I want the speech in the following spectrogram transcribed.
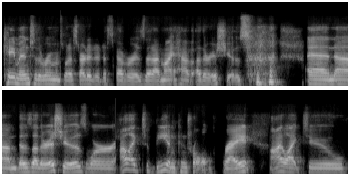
came into the room, and what I started to discover is that I might have other issues. and um, those other issues were I like to be in control, right? I like to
